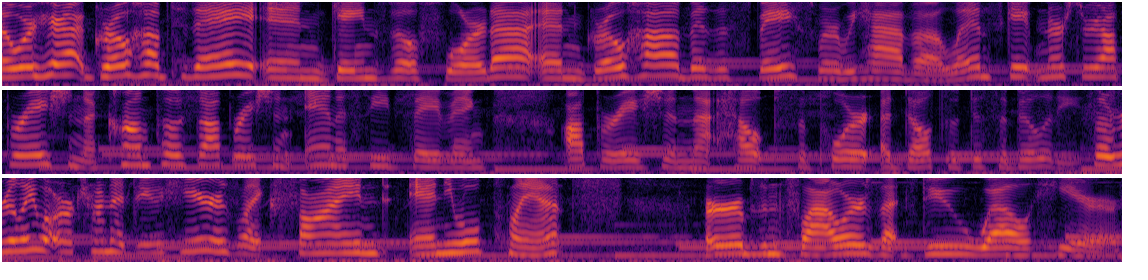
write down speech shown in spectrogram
So we're here at Grow Hub today in Gainesville, Florida, and Grow Hub is a space where we have a landscape nursery operation, a compost operation, and a seed saving operation that helps support adults with disabilities. So really what we're trying to do here is like find annual plants, herbs and flowers that do well here.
